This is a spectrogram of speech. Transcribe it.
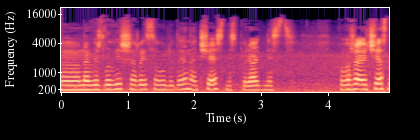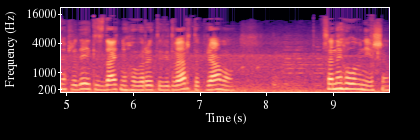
Е, Найважливіша риса у людини чесність, порядність. Поважаю чесних людей, які здатні говорити відверто, прямо. Це найголовніше.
